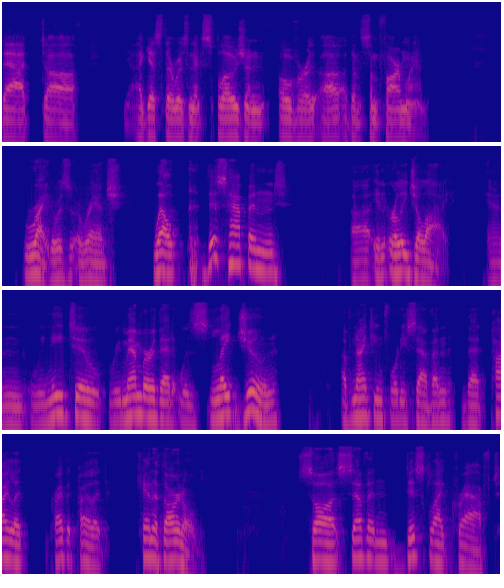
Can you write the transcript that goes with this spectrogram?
that uh, I guess there was an explosion over uh, the, some farmland. Right, it was a ranch. Well, this happened uh, in early July, and we need to remember that it was late June of 1947 that pilot, private pilot Kenneth Arnold saw seven disc-like craft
